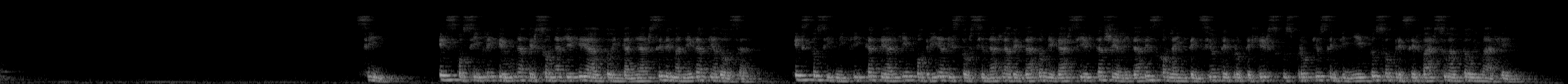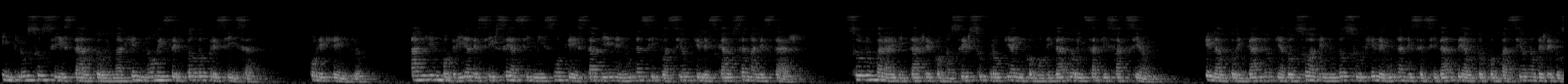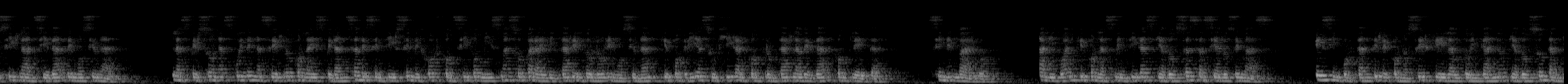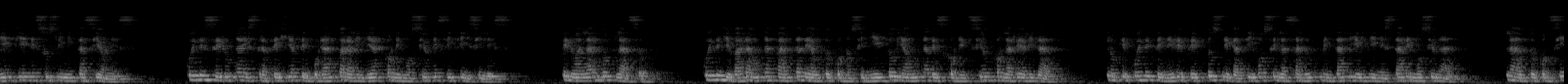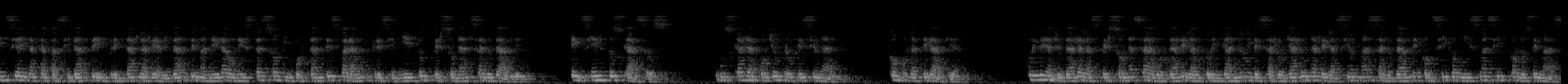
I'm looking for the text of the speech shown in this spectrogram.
Sí, es posible que una persona llegue a autoengañarse de manera piadosa. Esto significa que alguien podría distorsionar la verdad o negar ciertas realidades con la intención de proteger sus propios sentimientos o preservar su autoimagen. Incluso si esta autoimagen no es del todo precisa. Por ejemplo, alguien podría decirse a sí mismo que está bien en una situación que les causa malestar, solo para evitar reconocer su propia incomodidad o insatisfacción. El autoengaño piadoso a menudo surge de una necesidad de autocompasión o de reducir la ansiedad emocional. Las personas pueden hacerlo con la esperanza de sentirse mejor consigo mismas o para evitar el dolor emocional que podría surgir al confrontar la verdad completa. Sin embargo, al igual que con las mentiras piadosas hacia los demás, es importante reconocer que el autoengaño piadoso también tiene sus limitaciones. Puede ser una estrategia temporal para lidiar con emociones difíciles, pero a largo plazo, puede llevar a una falta de autoconocimiento y a una desconexión con la realidad, lo que puede tener efectos negativos en la salud mental y el bienestar emocional. La autoconciencia y la capacidad de enfrentar la realidad de manera honesta son importantes para un crecimiento personal saludable. En ciertos casos, buscar apoyo profesional, como la terapia, puede ayudar a las personas a abordar el autoengaño y desarrollar una relación más saludable consigo mismas y con los demás.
